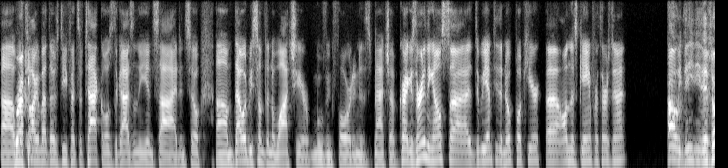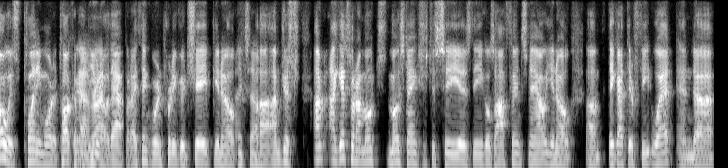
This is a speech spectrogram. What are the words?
Uh, we're talking about those defensive tackles, the guys on the inside, and so um, that would be something to watch here moving forward into this matchup. Greg, is there anything else? Uh, did we empty the notebook here on this game for Thursday night? Oh, there's always plenty more to talk about. Yeah, you right. know that, but I think we're in pretty good shape. You know, I so. uh, I'm just, I'm, i guess what I'm most, most anxious to see is the Eagles' offense now. You know, um, they got their feet wet and uh,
